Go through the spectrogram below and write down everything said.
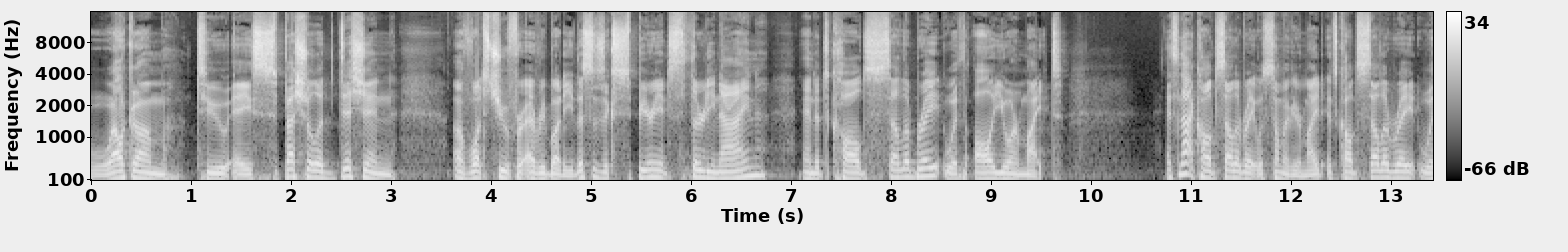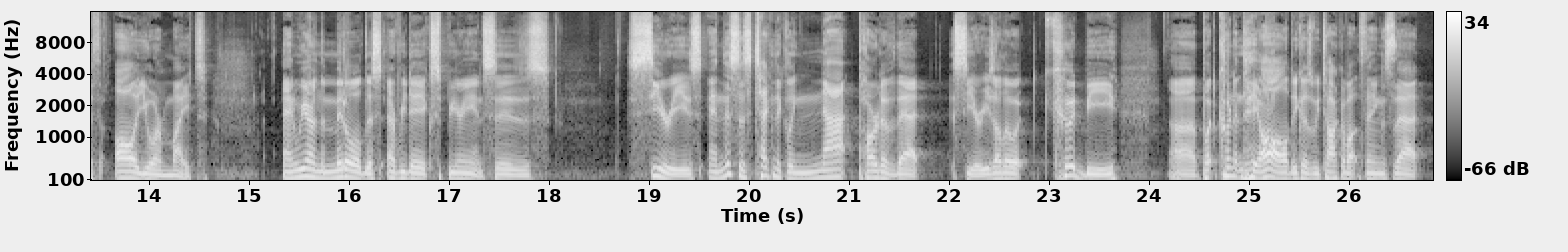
Welcome to a special edition of What's True for Everybody. This is Experience 39, and it's called Celebrate with All Your Might. It's not called Celebrate with Some of Your Might, it's called Celebrate with All Your Might. And we are in the middle of this Everyday Experiences series, and this is technically not part of that series, although it could be, uh, but couldn't they all because we talk about things that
